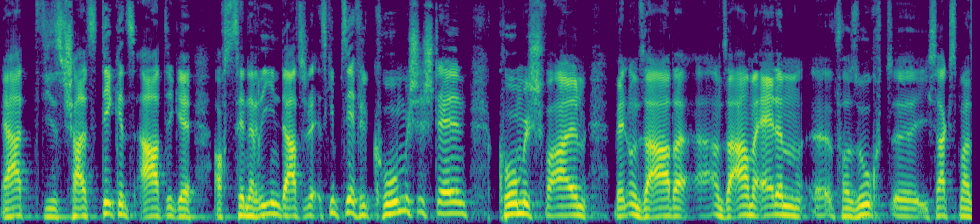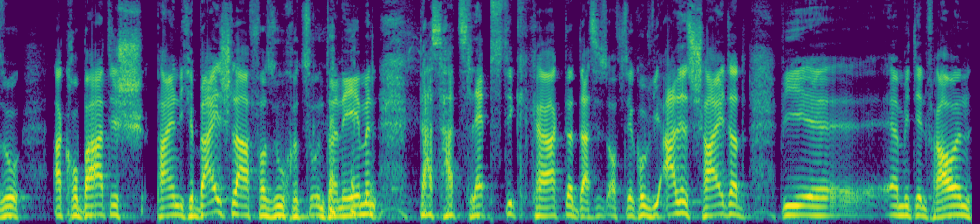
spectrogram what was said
Er hat dieses Charles Dickens-artige, auch Szenerien darzustellen. Es gibt sehr viel komische Stellen. Komisch vor allem, wenn unser, Ader, unser armer Adam äh, versucht, äh, ich sag's mal so, akrobatisch peinliche Beischlafversuche zu unternehmen. das hat Slapstick-Charakter. Das ist oft sehr komisch, wie alles scheitert, wie äh, er mit den Frauen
